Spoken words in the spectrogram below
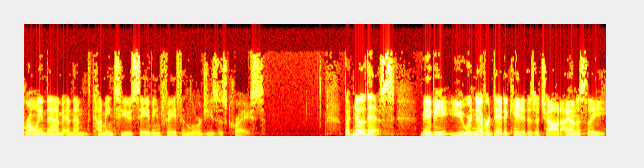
growing them and then coming to you saving faith in Lord Jesus Christ. But know this. Maybe you were never dedicated as a child. I honestly,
